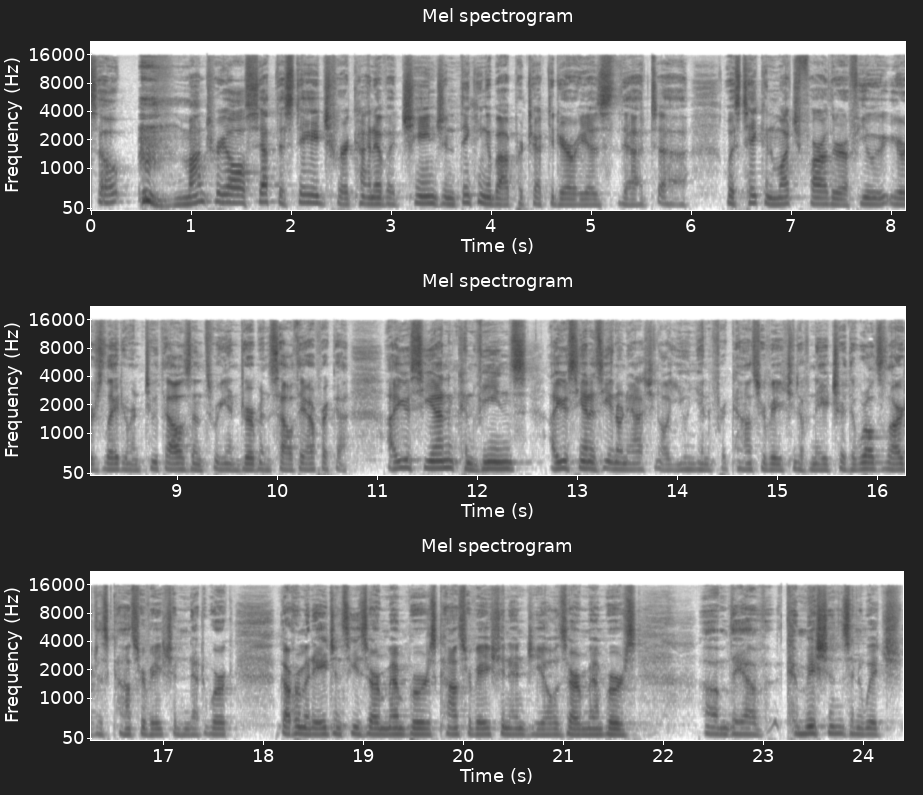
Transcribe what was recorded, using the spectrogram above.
So Montreal set the stage for a kind of a change in thinking about protected areas that uh, was taken much farther a few years later in 2003 in Durban, South Africa. IUCN convenes, IUCN is the International Union for Conservation of Nature, the world's largest conservation network. Government agencies are members, conservation NGOs are members. Um, they have commissions in which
